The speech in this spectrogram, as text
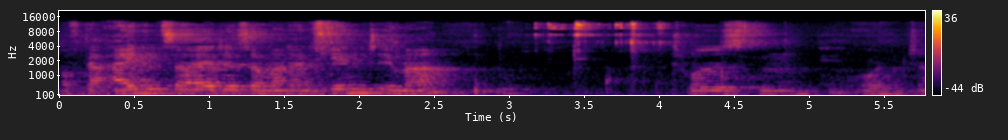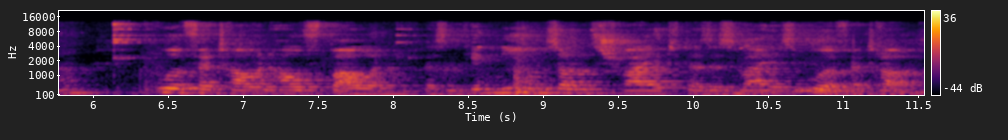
Auf der einen Seite soll man ein Kind immer trösten und ja, Urvertrauen aufbauen, dass ein Kind nie umsonst schreit, dass es weiß, Urvertrauen.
